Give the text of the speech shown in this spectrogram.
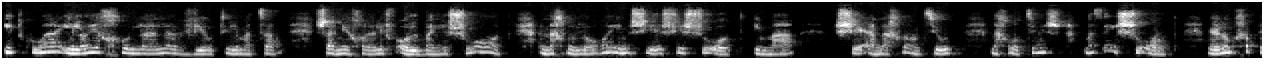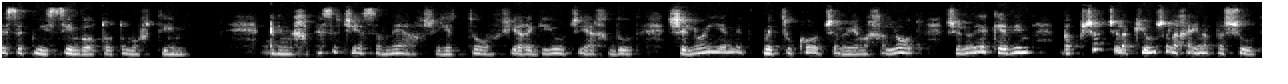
היא תקועה, היא לא יכולה להביא אותי למצב שאני יכולה לפעול בישועות. אנחנו לא רואים שיש ישועות עם מה שאנחנו, המציאות, אנחנו רוצים, מה זה ישועות? אני לא מחפשת ניסים ואותות ומופתים. אני מחפשת שיהיה שמח, שיהיה טוב, שיהיה רגיעות, שיהיה אחדות, שלא יהיה מצוקות, שלא יהיה מחלות, שלא יהיה כאבים בפשט של הקיום של החיים הפשוט.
